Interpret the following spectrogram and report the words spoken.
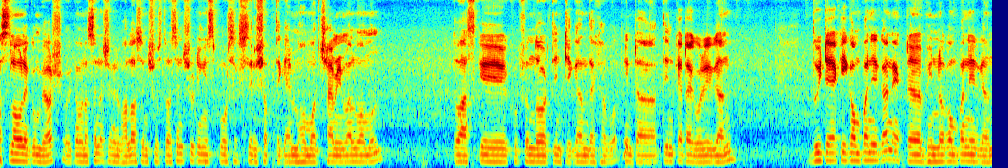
আসসালামু আলাইকুম বিহার সবাই কেমন আছেন? আশা করি ভালো আছেন, সুস্থ আছেন। শুটিং স্পোর্টস অ্যাক্সেসরি সব থেকে আমি মোহাম্মদ শামিম আল মামুন। তো আজকে খুব সুন্দর তিনটি গান দেখাবো। তিনটা, তিন ক্যাটাগরির গান। দুইটা একই কোম্পানির গান, একটা ভিন্ন কোম্পানির গান।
